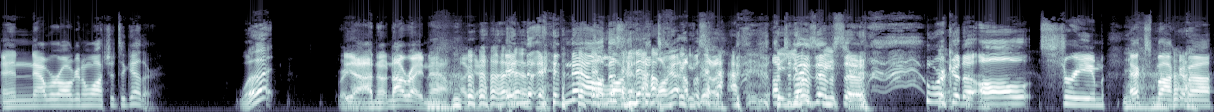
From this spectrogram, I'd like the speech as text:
and now we're all going to watch it together. what? Right yeah, no, not right now. Okay. And, and now, on this, Now- long episode. on today's episode, we're gonna all stream Ex Machina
